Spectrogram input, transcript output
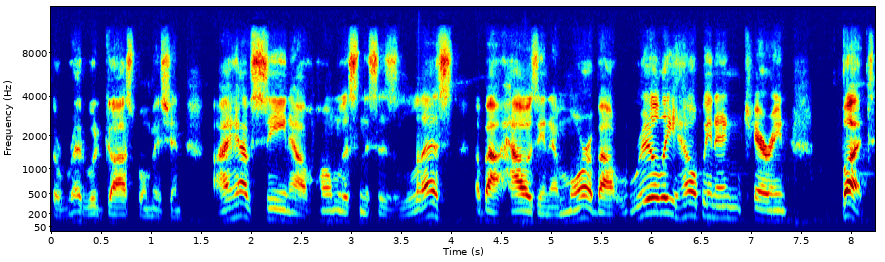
the Redwood Gospel Mission. I have seen how homelessness is less about housing and more about really helping and caring but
